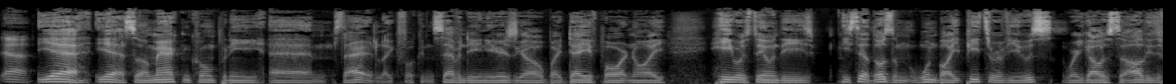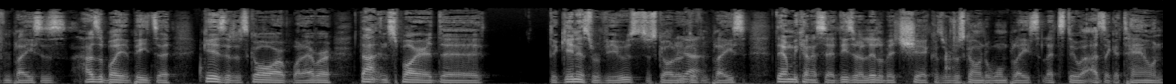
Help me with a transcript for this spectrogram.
Yeah. Yeah, yeah. So American company um started like fucking seventeen years ago by Dave Portnoy. He was doing these he still does them one bite pizza reviews where he goes to all these different places, has a bite of pizza, gives it a score, whatever. That inspired the the Guinness reviews, just go to a Yeah. different place. Then we kind of said these are a little bit shit because we're just going to one place. Let's do it as like a town.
